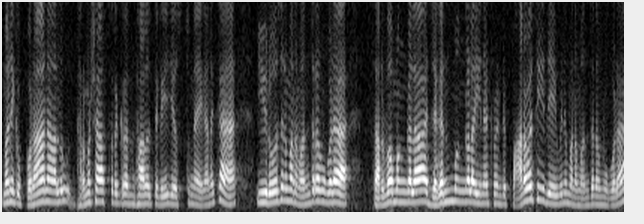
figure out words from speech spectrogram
మనకి పురాణాలు ధర్మశాస్త్ర గ్రంథాలు తెలియజేస్తున్నాయి కనుక ఈ రోజున మనం అందరం కూడా సర్వమంగళ జగన్మంగళ అయినటువంటి పార్వతీదేవిని మనం అందరం కూడా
